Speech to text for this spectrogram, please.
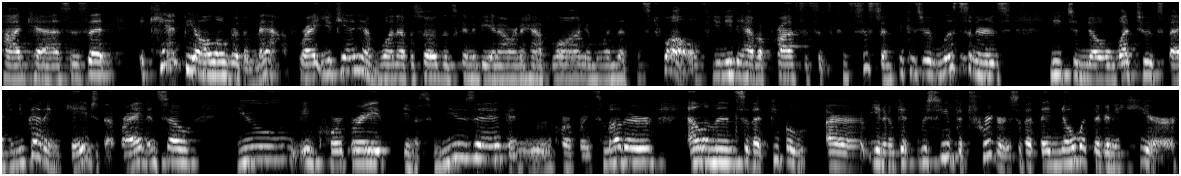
podcast is that it can't be all over the map, right? You can't have one episode that's going to be an hour and a half long and one that's 12. You need to have a process that's consistent because your listeners need to know what to expect and you've got to engage them, right? And so you incorporate you know some music and you incorporate some other elements so that people are you know get receive the trigger so that they know what they're going to hear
